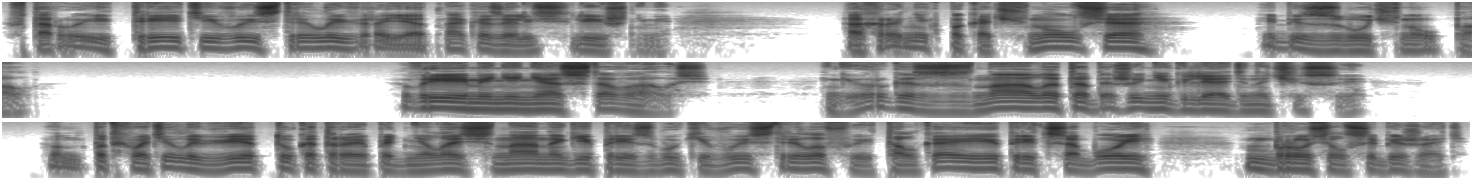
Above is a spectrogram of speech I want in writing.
Второй и третий выстрелы, вероятно, оказались лишними. Охранник покачнулся и беззвучно упал. Времени не оставалось. Георгас знал это, даже не глядя на часы. Он подхватил Иветту, которая поднялась на ноги при звуке выстрелов, и, толкая ее перед собой, бросился бежать.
